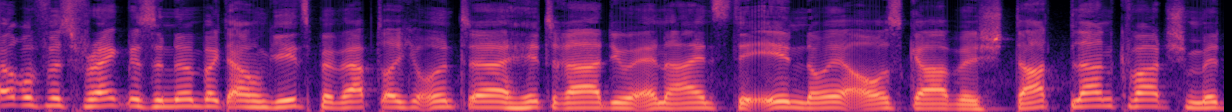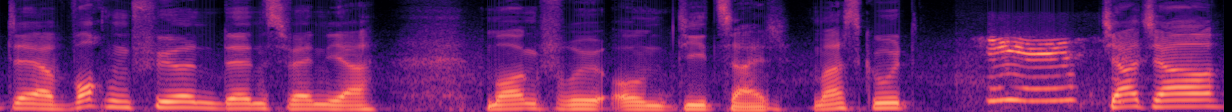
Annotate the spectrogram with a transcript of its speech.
Euro fürs Frankness in Nürnberg, darum geht's. Bewerbt euch unter hitradio n1.de. Neue Ausgabe Stadtlandquatsch mit der wochenführenden Svenja. Morgen früh um die Zeit. Mach's gut. Tschüss. Ciao, ciao.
